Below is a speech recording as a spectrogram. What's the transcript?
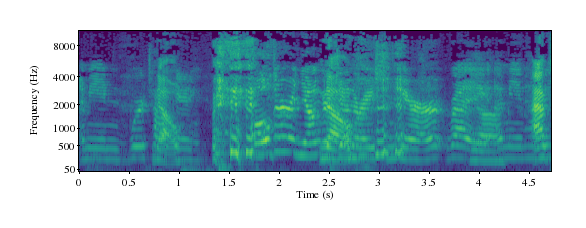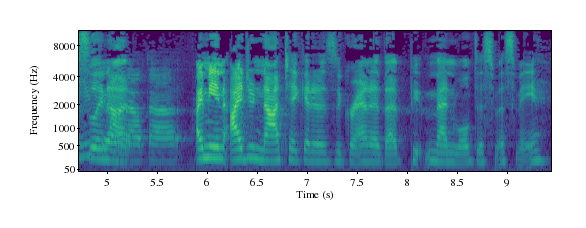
I mean, we're talking older and younger No. generation here, right? Yeah. I mean, how Absolutely do you feel not. about that? I mean, I do not take it as a granted that pe- men will dismiss me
